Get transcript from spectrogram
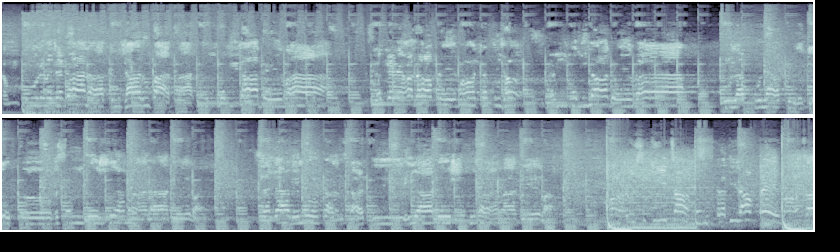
संपूर्ण जगाला तुझ्या रूपाचा रंग दिला देवा. सगळ्याला प्रेमाच्या तुझा सुगंध दिला देवा. तुला तुला फुल देतो संदेश आम्हाला देवा. जगावे लोकांसाठी. आदेश तुला देवा. माणुसकीचा मंत्र दिला प्रेमाचा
